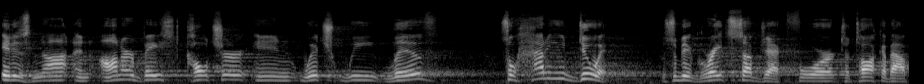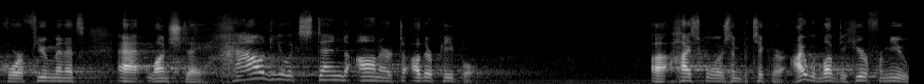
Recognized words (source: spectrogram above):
It is not an honor based culture in which we live. So, how do you do it? This would be a great subject for, to talk about for a few minutes at lunch today. How do you extend honor to other people? Uh, high schoolers in particular. I would love to hear from you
